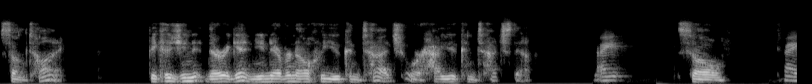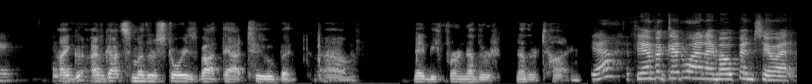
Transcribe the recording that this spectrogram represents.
some time? Because you there again you never know who you can touch or how you can touch them. Right. So right. I, i've got some other stories about that too but um, maybe for another another time. Yeah if you have a good one i'm open to it.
